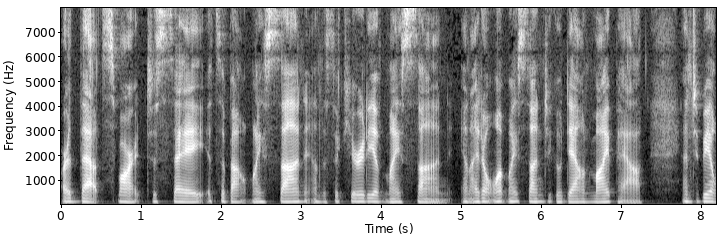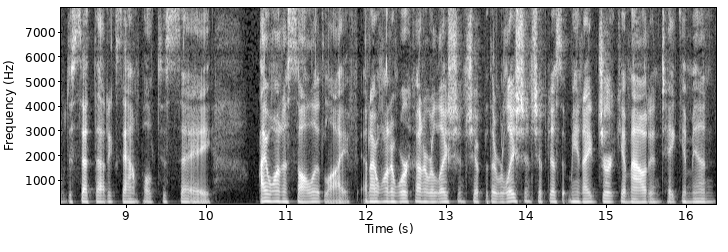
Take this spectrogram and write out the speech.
are that smart to say it's about my son and the security of my son, and I don't want my son to go down my path, and to be able to set that example to say, I want a solid life and I want to work on a relationship. But the relationship doesn't mean I jerk him out and take him in.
